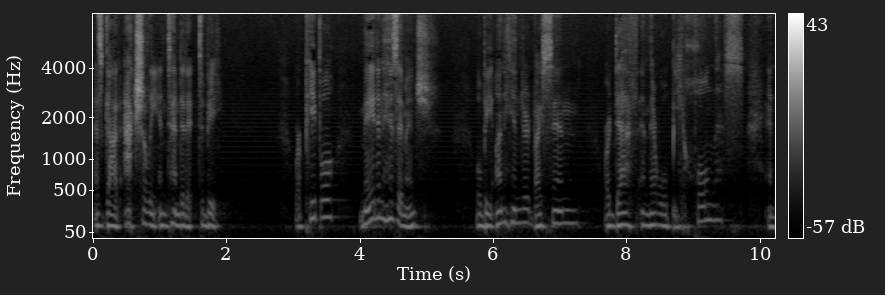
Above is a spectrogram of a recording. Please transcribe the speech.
as God actually intended it to be, where people made in his image will be unhindered by sin or death, and there will be wholeness and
